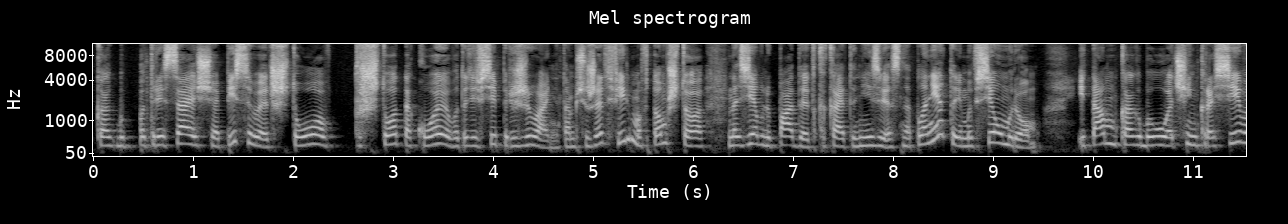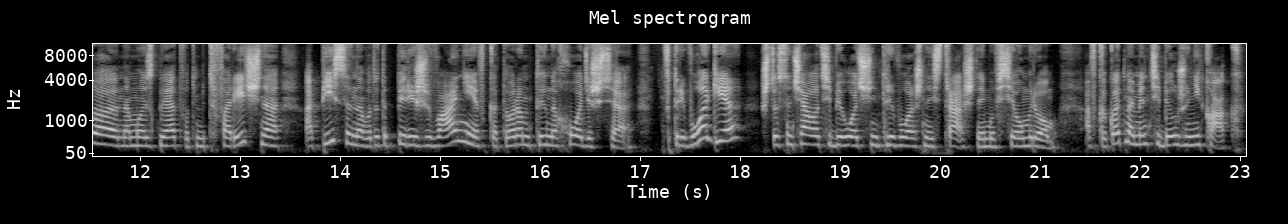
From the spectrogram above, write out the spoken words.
как бы потрясающе описывает, что что такое вот эти все переживания. Там сюжет фильма в том, что на Землю падает какая-то неизвестная планета, и мы все умрем. И там как бы очень красиво, на мой взгляд, вот метафорично описано вот это переживание, в котором ты находишься в тревоге, что сначала тебе очень тревожно и страшно, и мы все умрем, а в какой-то момент тебе уже никак.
